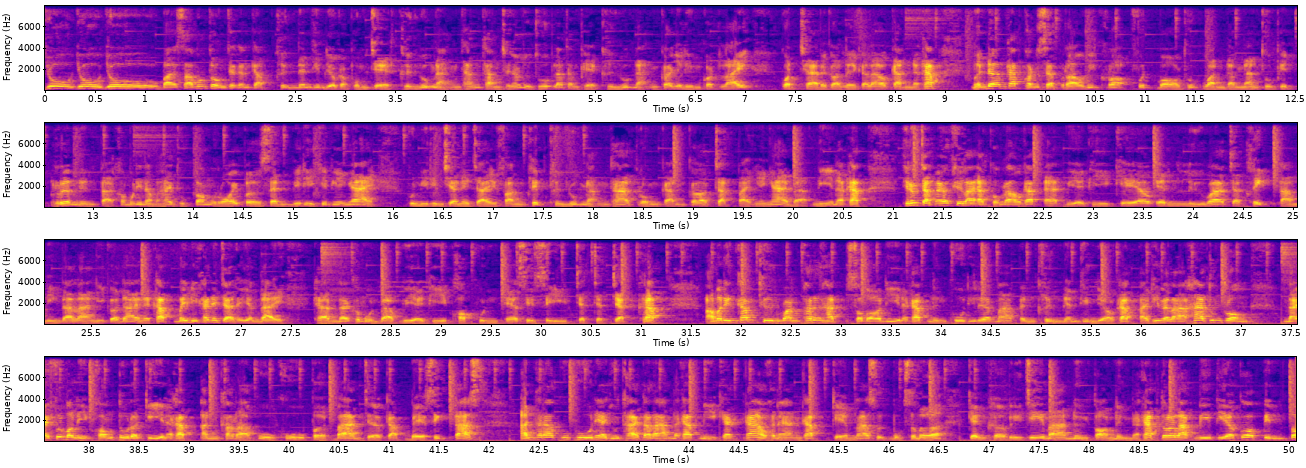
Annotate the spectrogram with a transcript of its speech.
โยโยโยบ่ายสามโมงตรงเจอกันกับคลึงเน้นทีมเดียวกับผมเจดคลึงลูกหนังทั้งทางช่องยูทูบและทางเพจคลึงลูกหนังก็อย่าลืมกดไลค์กดแชร์ไปก่อนเลยก็แล้วกันนะครับ เหมือนเดิมครับคอนเซปต์เราวิเคราะห์ฟุตบอลทุกวันดังนั้นถูกผิดเรื่องหนึ่ง แต่ข้อมูลที่นำมาให้ถูกต้องร้อยเปอร์เซนต์วิธีคิดง่ายๆ คุณมีทีมเชียร์ในใจฟังคลิปคลึงลูกหนังถ้าตรงกันก็จัดไปง่าย ๆ แบบนี้นะครับที่ต้องจัดไปก็คือไลน์แอดของเราครับแอด @vip kln หรือว่าจะคลิกตามลิงก์ด้านล่างนี้ก็ได้นะครับไม่มีค่าใช้จ่ายแต่อย่างใดแถมได้ข้อมูลแบบ VIP ขอบคุณ S 44777 ครับเอามาถึงค่ำคืนวันพฤหัสบดีนะครับหนึ่งคู่ที่เลือกมาเป็นคลึงเน้นทีมเดียวครับไปที่เวลา 5 ทุ่มตรงในฟุตบอลลีกของตุรกีนะครับอันคารากูคูเปิดบ้านเจอกับเบซิกตัสอันคารากูคูเนี่ยอยู่ท้ายตารางนะครับ มีแค่ 9 คะแนนครับ เกมล่าสุดบุกเสมอ เกนเคอร์บริจี้มา 1 ต่อ 1 นะครับ ตัวหลักมีเตียโกปินโต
